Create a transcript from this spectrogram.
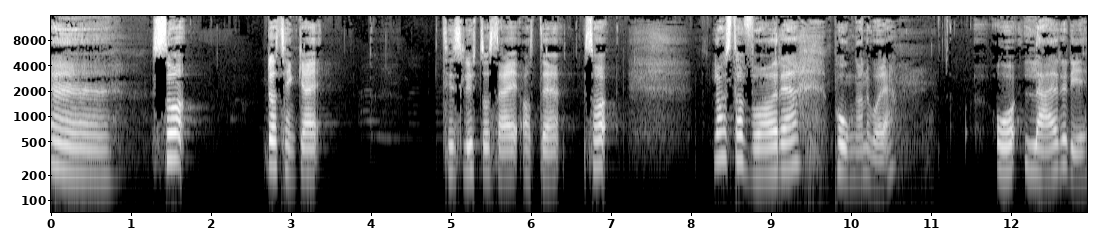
Eh, så da tenker jeg til slutt å si at eh, Så la oss ta vare på ungene våre og lære dem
